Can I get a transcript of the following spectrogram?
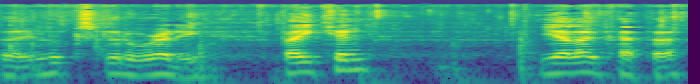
but it looks good already. Bacon, yellow pepper,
